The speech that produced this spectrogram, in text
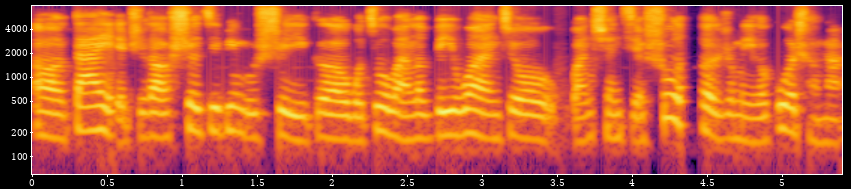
呃，大家也知道，设计并不是一个我做完了 V one 就完全结束了的这么一个过程嘛，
